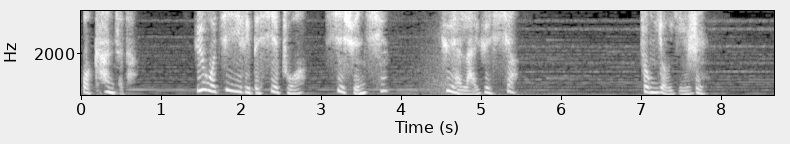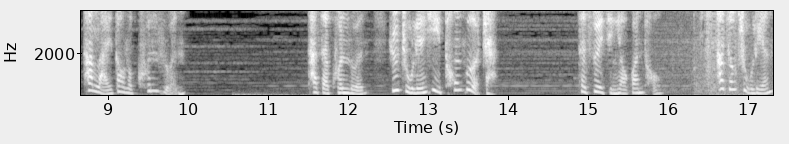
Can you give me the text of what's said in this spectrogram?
我看着他，与我记忆里的谢卓、谢玄清越来越像。终有一日，他来到了昆仑。他在昆仑与主莲一通恶战，在最紧要关头，他将主莲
